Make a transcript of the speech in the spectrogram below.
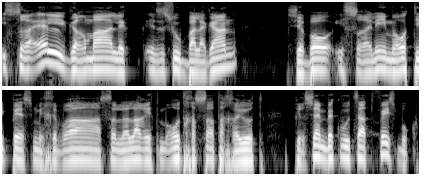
ישראל גרמה לאיזשהו בלגן, שבו ישראלי מאוד טיפס מחברה סלולרית מאוד חסרת אחריות, פרשם בקבוצת פייסבוק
